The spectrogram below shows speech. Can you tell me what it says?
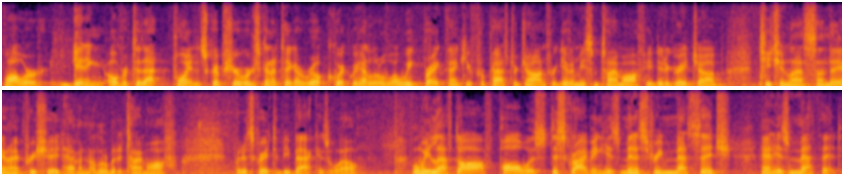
While we're getting over to that point in Scripture, we're just going to take a real quick. We had a little a week break. Thank you for Pastor John for giving me some time off. He did a great job teaching last Sunday, and I appreciate having a little bit of time off. But it's great to be back as well. When we left off, Paul was describing his ministry message and his method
